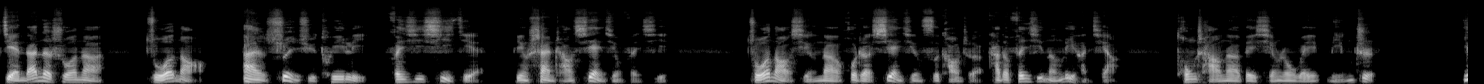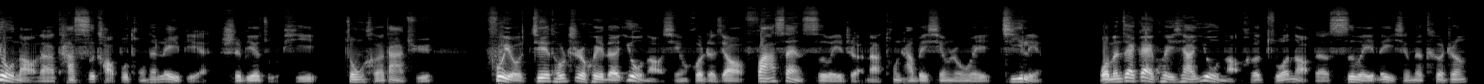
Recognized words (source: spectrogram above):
简单的说呢，左脑按顺序推理、分析细节，并擅长线性分析。左脑型呢，或者线性思考者，他的分析能力很强，通常呢被形容为明智。右脑呢，他思考不同的类别，识别主题，综合大局。富有街头智慧的右脑型或者叫发散思维者呢，通常被形容为机灵。我们再概括一下右脑和左脑的思维类型的特征。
